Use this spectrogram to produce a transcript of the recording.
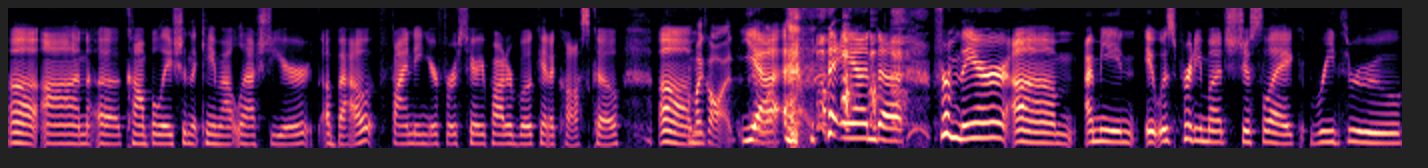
uh, on a compilation that came out last year about finding your first harry potter book at a costco. Um, Oh my god. Yeah. and uh, from there um, i mean it was pretty much just like read through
